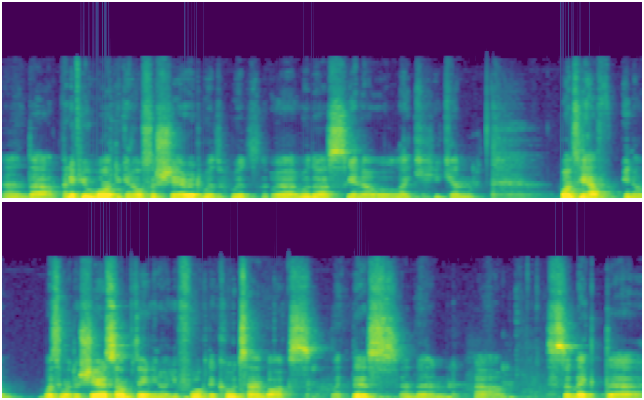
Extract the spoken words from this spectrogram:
and uh, and if you want you can also share it with with uh, with us you know like you can once you have you know once you want to share something you know you fork the code sandbox like this and then um, select the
